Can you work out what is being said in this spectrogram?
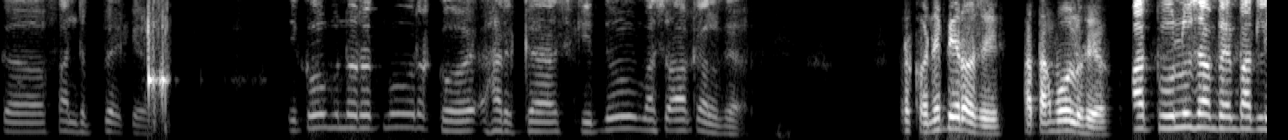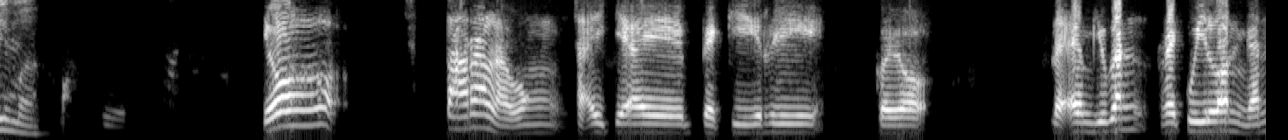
ke Van de Beek ya. Iku menurutmu rego harga segitu masuk akal gak? Regane piro sih? 40 ya? 40 sampai 45. yo setara lah wong saiki ae back kiri koyo lek MU kan Requilon kan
